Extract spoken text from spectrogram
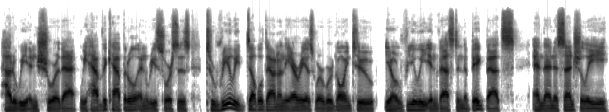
how do we ensure that we have the capital and resources to really double down on the areas where we're going to, you know, really invest in the big bets and then essentially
